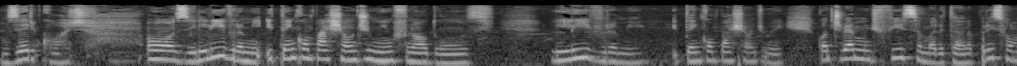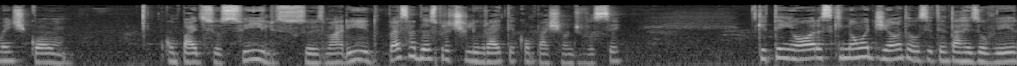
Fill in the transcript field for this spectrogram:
Misericórdia. 11. Livra-me e tem compaixão de mim, o final do 11. Livra-me e tem compaixão de mim. Quando tiver muito difícil, Samaritana, principalmente com, com o pai dos seus filhos, seu ex-marido, peça a Deus para te livrar e ter compaixão de você. Porque tem horas que não adianta você tentar resolver,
